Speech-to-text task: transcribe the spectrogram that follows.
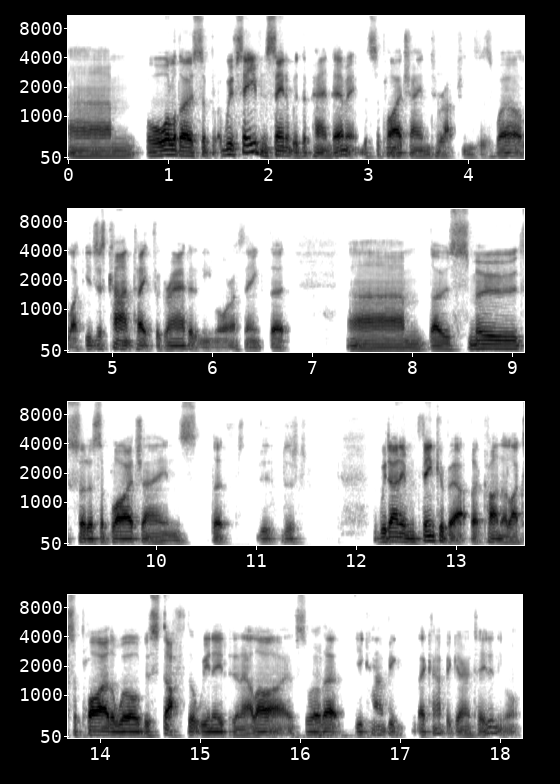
um, all of those, we've seen, even seen it with the pandemic, with supply chain interruptions as well. Like you just can't take for granted anymore. I think that um, those smooth sort of supply chains that just we don't even think about that kind of like supply the world with stuff that we need in our lives. Well, that you can't be, they can't be guaranteed anymore.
